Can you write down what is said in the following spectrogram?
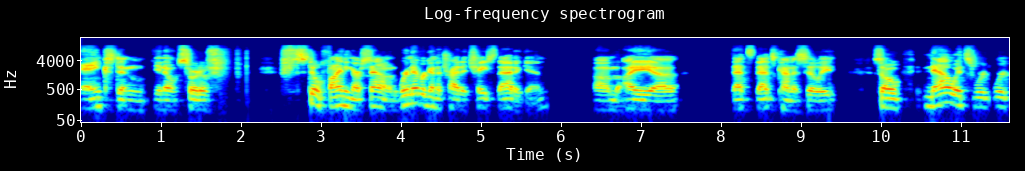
angst and you know sort of still finding our sound. We're never going to try to chase that again. Um, I uh, that's that's kind of silly. So now it's we're we're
